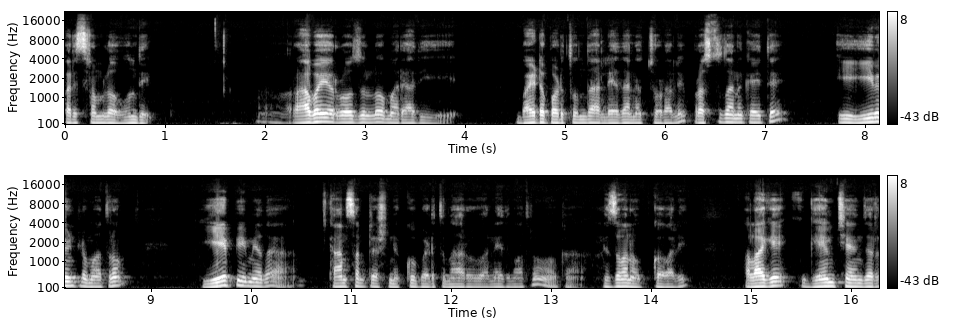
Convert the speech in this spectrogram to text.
పరిశ్రమలో ఉంది. రాబోయే రోజుల్లో మరి అది బయటపడుతుందా లేదా అనేది చూడాలి. ప్రస్తుతానికైతే ఈ ఈవెంట్లు మాత్రం ఏపీ మీద కాన్సన్ట్రేషన్ ఎక్కువ పెడుతున్నారు అనేది మాత్రం ఒక నిజమని ఒప్పుకోవాలి. అలాగే గేమ్ చేంజర్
